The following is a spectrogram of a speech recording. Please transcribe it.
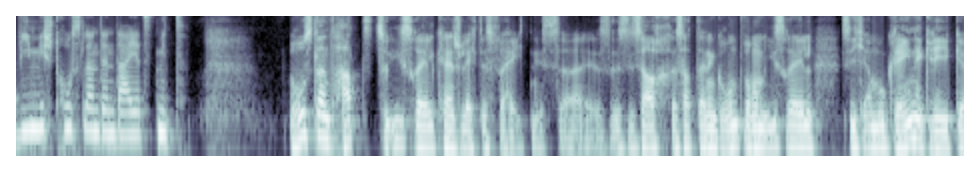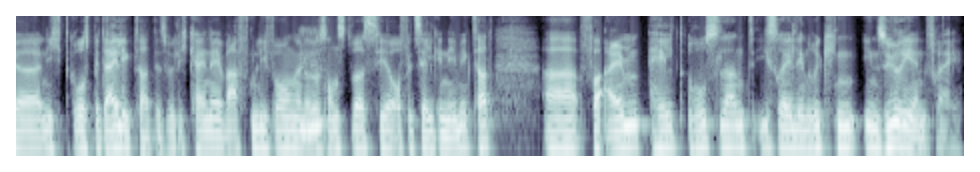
Wie mischt Russland denn da jetzt mit? Russland hat zu Israel kein schlechtes Verhältnis. Äh, es, ist auch, es hat einen Grund, warum Israel sich am Ukraine-Krieg äh, nicht groß beteiligt hat, jetzt wirklich keine Waffenlieferungen mhm. oder sonst was hier offiziell genehmigt hat. Äh, vor allem hält Russland Israel den Rücken in Syrien frei.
